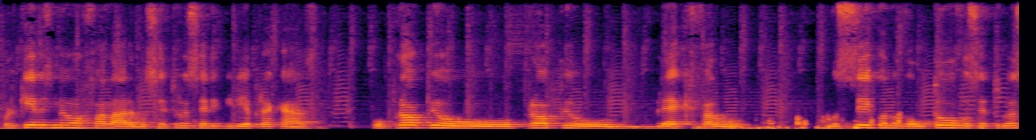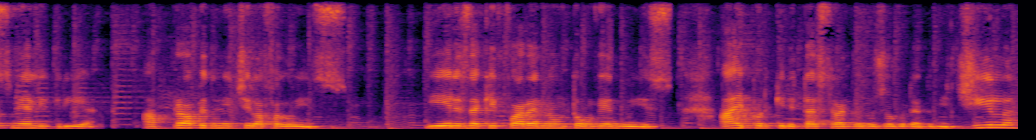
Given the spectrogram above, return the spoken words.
Porque eles mesmo falaram, você trouxe alegria para casa. O próprio, o próprio Breck falou, você quando voltou, você trouxe minha alegria. A própria Domitila falou isso. E eles aqui fora não estão vendo isso. Ai, porque ele está estragando o jogo da Domitila,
